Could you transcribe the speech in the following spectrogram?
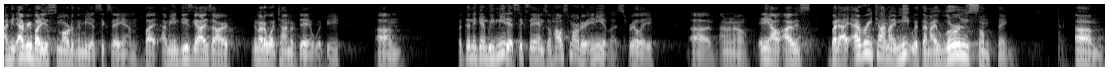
I mean, everybody is smarter than me at 6 a.m., but I mean, these guys are, no matter what time of day it would be. Um, but then again, we meet at 6 a.m., so how smart are any of us, really? Uh, I don't know. Anyhow, I was, but I, every time I meet with them, I learn something. Um,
